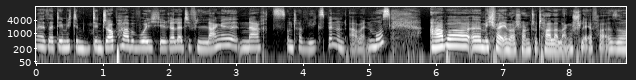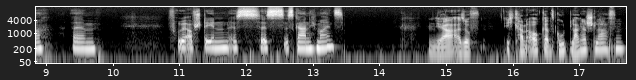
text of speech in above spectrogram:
äh, seitdem ich den, den Job habe, wo ich relativ lange nachts unterwegs bin und arbeiten muss. Aber ähm, ich war immer schon ein totaler Langschläfer. Also ähm, früh aufstehen ist, ist, ist gar nicht meins. Ja, also ich kann auch ganz gut lange schlafen,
